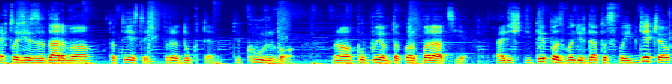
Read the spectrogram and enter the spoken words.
Jak coś jest za darmo, to ty jesteś produktem. Ty kurwo. No, kupują to korporacje. Ale jeśli ty pozwolisz na to swoim dzieciom,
